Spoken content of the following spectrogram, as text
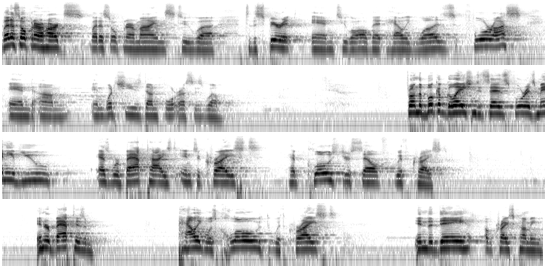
let us open our hearts, let us open our minds to. Uh, to the Spirit and to all that Hallie was for us and, um, and what she's done for us as well. From the book of Galatians, it says, For as many of you as were baptized into Christ have closed yourself with Christ. In her baptism, Hallie was clothed with Christ. In the day of Christ's coming,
